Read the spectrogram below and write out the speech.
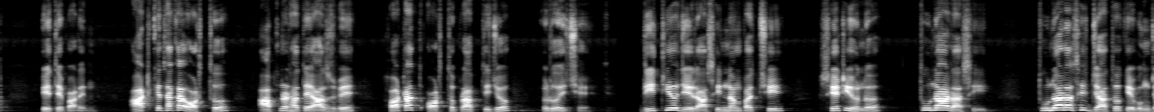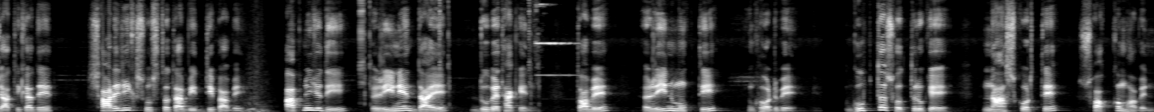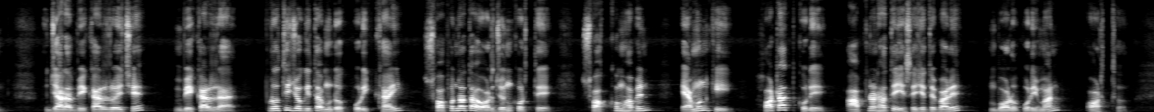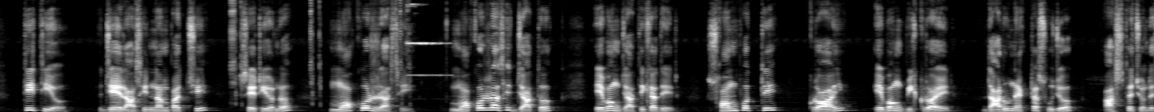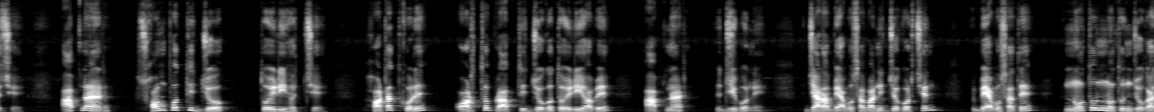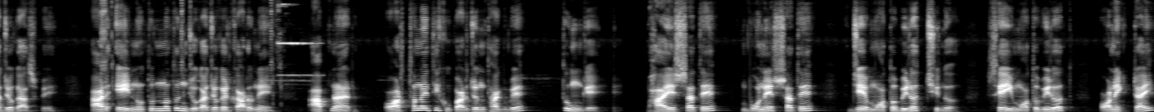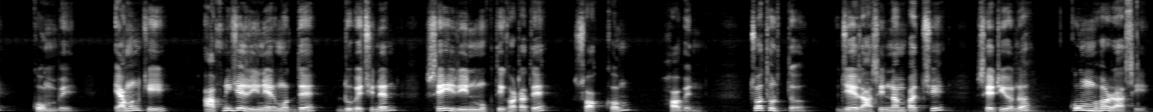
পেতে পারেন। আটকে থাকা অর্থ আপনার হাতে আসবে, হঠাৎ অর্থপ্রাপ্তি যোগ রয়েছে। দ্বিতীয় যে রাশির নাম পাচ্ছি, সেটি হলো তুলা রাশি। তুলা রাশির জাতক এবং জাতিকাদের শারীরিক সুস্থতা বৃদ্ধি পাবে। আপনি যদি ঋণের দায়ে ডুবে থাকেন, তবে ঋণ মুক্তি ঘটবে। গুপ্ত শত্রুকে নাশ করতে সক্ষম হবেন। যারা বেকার রয়েছে, বেকাররা প্রতিযোগিতামূলক পরীক্ষায় সফলতা অর্জন করতে সক্ষম হবেন, এমনকি হঠাৎ করে আপনার হাতে এসে যেতে পারে বড় পরিমাণ অর্থ। তৃতীয় যে রাশির নাম পাচ্ছি, সেটি হলো মকর রাশি। মকর রাশির জাতক এবং জাতিকাদের সম্পত্তি, ক্রয় এবং বিক্রয়ের দারুণ একটা সুযোগ আসতে চলেছে। আপনার সম্পত্তির যোগ তৈরি হচ্ছে। হঠাৎ করে অর্থ প্রাপ্তির যোগও তৈরি হবে আপনার জীবনে। যারা ব্যবসা বাণিজ্য করছেন, ব্যবসাতে নতুন নতুন যোগাযোগ আসবে। আর এই নতুন নতুন যোগাযোগের কারণে আপনার অর্থনৈতিক উপার্জন থাকবে তুঙ্গে। ভাইয়ের সাথে, বোনের সাথে যে মতবিরোধ ছিল, সেই মতবিরোধ অনেকটাই কমবে। এমনকি আপনি যে ঋণের মধ্যে ডুবেছিলেন, সেই ঋণ মুক্তি ঘটাতে সক্ষম হবেন। চতুর্থ, যে রাশির নাম পাচ্ছি, সেটি হলো কুম্ভ রাশি।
